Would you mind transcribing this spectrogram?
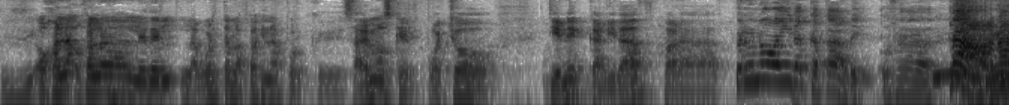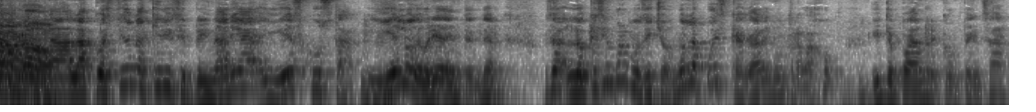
Sí, sí, sí. Ojalá, ojalá le dé la vuelta a la página porque sabemos que el Pocho tiene calidad para... Pero no va a ir a Qatar, ¿eh? O sea. No, no, no. La, la cuestión aquí disciplinaria y es justa. Y él lo debería de entender. O sea, lo que siempre hemos dicho, no la puedes cagar en un trabajo y te puedan recompensar.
